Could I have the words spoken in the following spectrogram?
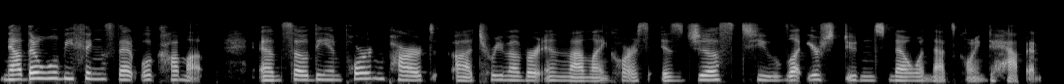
Now, there will be things that will come up. And so the important part uh, to remember in an online course is just to let your students know when that's going to happen.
